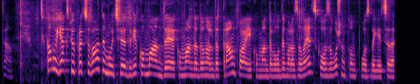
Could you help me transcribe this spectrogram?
Так. Цікаво, як співпрацюватимуть дві команди: команда Дональда Трампа і команда Володимира Зеленського. The Washington Post, здається,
